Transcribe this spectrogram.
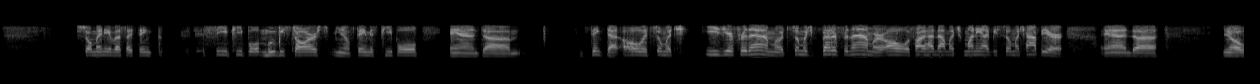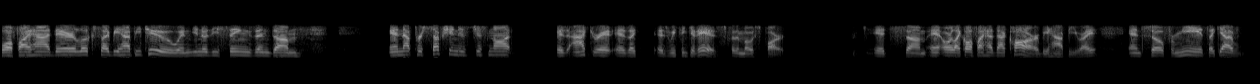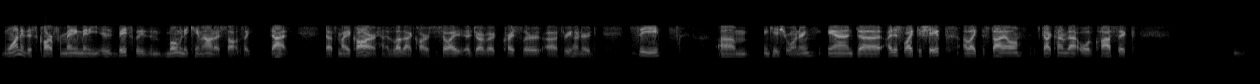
so many of us, I think, see people, movie stars, you know, famous people, and um, think that oh, it's so much easier for them, or it's so much better for them, or oh, if I had that much money, I'd be so much happier, and uh, you know, well, if I had their looks, I'd be happy too, and you know these things, and um, and that perception is just not as accurate as I as we think it is for the most part it's um or like oh if i had that car i'd be happy right? And so for me it's like yeah i've wanted this car for many many years basically the moment it came out i saw it, was like that that's my car. I love that car. So i, I drive a chrysler uh 300c um in case you're wondering. And uh i just like the shape. I like the style. It's got kind of that old classic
